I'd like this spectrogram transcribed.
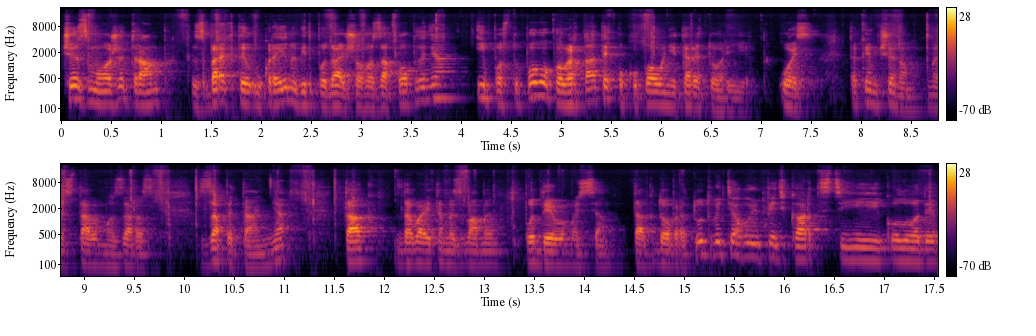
чи зможе Трамп зберегти Україну від подальшого захоплення і поступово повертати окуповані території? Ось таким чином ми ставимо зараз запитання. Так, давайте ми з вами подивимося. Так, добре, тут витягую 5 карт з цієї колоди.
